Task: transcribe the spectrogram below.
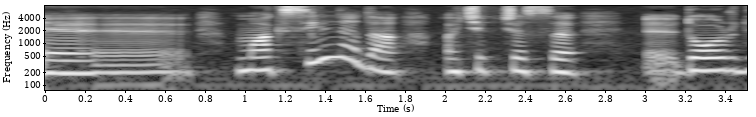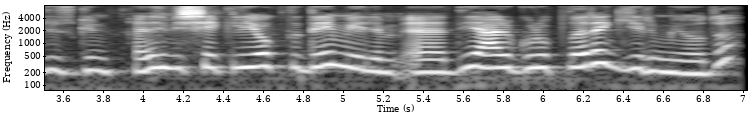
e, maxilla da açıkçası e, doğru düzgün hani bir şekli yoktu demeyelim. E, diğer gruplara girmiyordu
